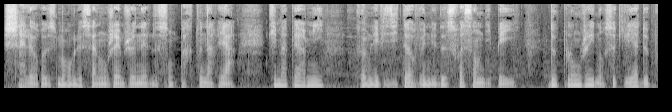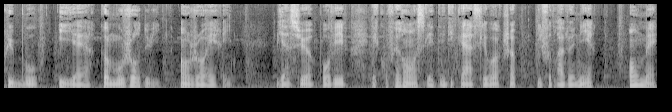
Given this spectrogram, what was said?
chaleureusement le Salon J'aime Genève de son partenariat qui m'a permis, comme les visiteurs venus de 70 pays, de plonger dans ce qu'il y a de plus beau hier comme aujourd'hui en joaillerie. Bien sûr, pour vivre les conférences, les dédicaces, les workshops, il faudra venir en mai.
